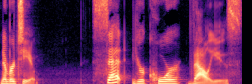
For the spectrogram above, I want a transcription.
Number two, set your core values.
